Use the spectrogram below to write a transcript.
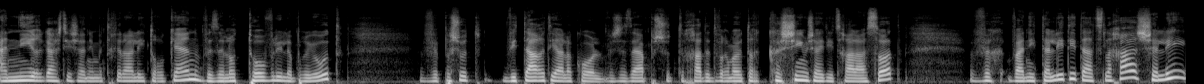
אני הרגשתי שאני מתחילה להתרוקן, וזה לא טוב לי לבריאות. ופשוט ויתרתי על הכל, ושזה היה פשוט אחד הדברים היותר קשים שהייתי צריכה לעשות. ו- ואני תליתי את ההצלחה שלי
